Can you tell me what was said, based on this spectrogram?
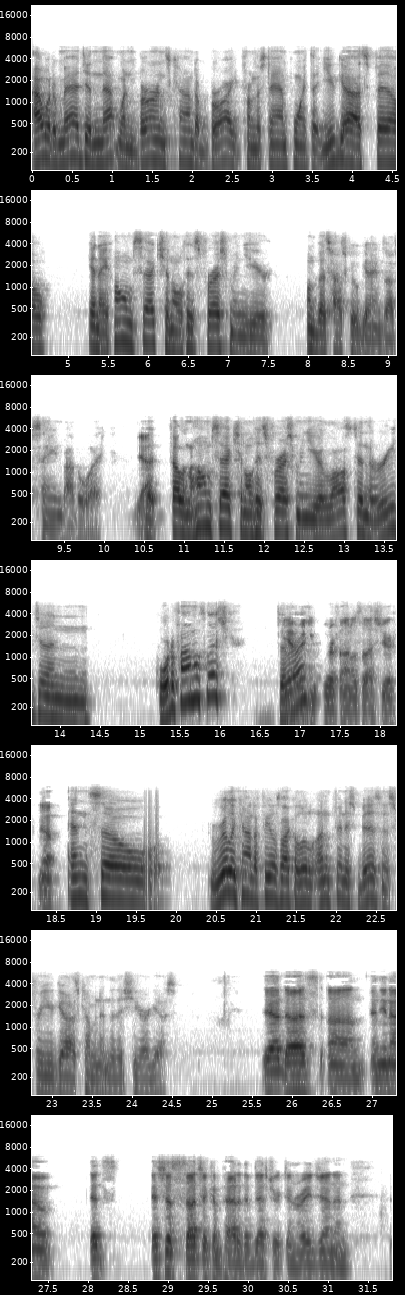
I would imagine that one burns kind of bright from the standpoint that you guys fell in a home sectional his freshman year. One of the best high school games I've seen, by the way. Yeah, But fell in the home sectional his freshman year, lost in the region quarterfinals last year. Yeah, right? region quarterfinals last year. Yeah, And so really kind of feels like a little unfinished business for you guys coming into this year, I guess. yeah, it does. Um, and you know, it's it's just such a competitive district and region, and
